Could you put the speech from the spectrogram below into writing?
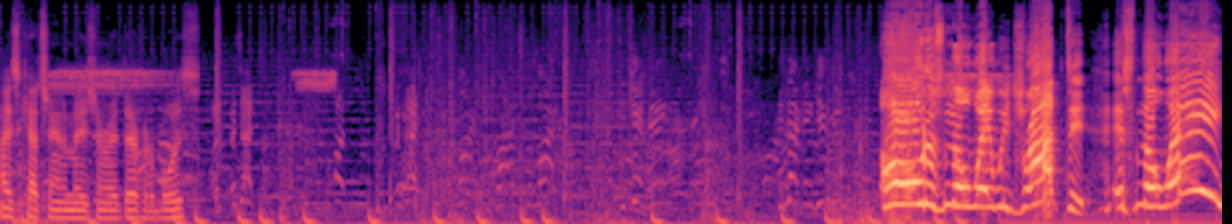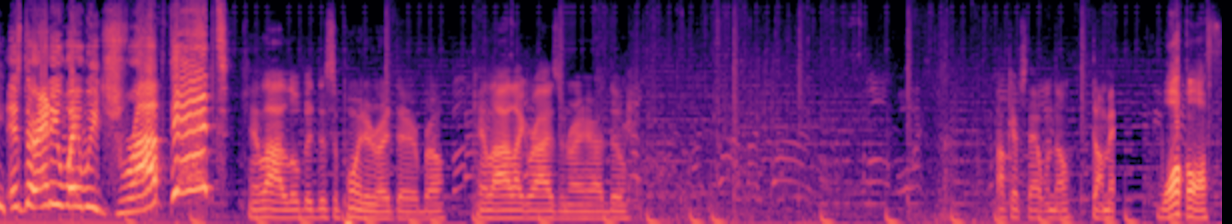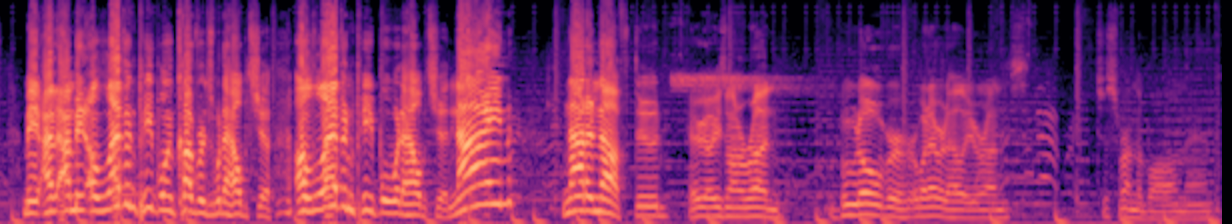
Nice catch animation right there for the boys. No way we dropped it. It's no way. Is there any way we dropped it? Can't lie, a little bit disappointed right there, bro. Can't lie, I like Rising right here. I do. I'll catch that one, though. Dumb Walk off. I mean, I, I mean, 11 people in coverage would have helped you. 11 people would have helped you. Nine, not enough, dude. Here we go. He's gonna run, boot over or whatever the hell he runs. Just run the ball, man.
